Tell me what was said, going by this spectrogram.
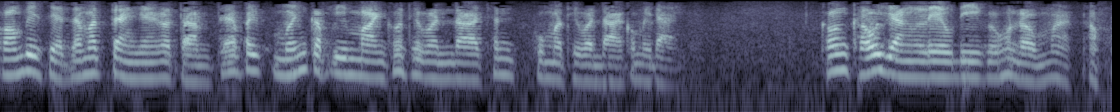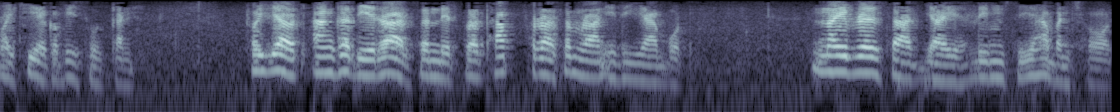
ของพิเศษแล้วมาแต่งยังไงก็ตามแต่ไปเหมือนกับวิมานของเทวดาชั้นภูมิเทวดาก็ไม่ได้ ของเขาอย่างเลวดีกว่าของเรามาก เอาไว้เที่ยก็พิสูจน์กันพระเจ้าอังคติราชเสด็จประทับพระสำราญอิทยาบท ในปราสาทใหญ่ริมสีหบัญชร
